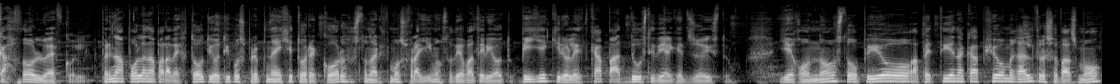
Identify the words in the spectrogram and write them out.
καθόλου εύκολη. Πριν απ' όλα να παραδεχτώ ότι ο τύπος πρέπει να είχε το ρεκόρ στον αριθμό σφραγίδων στο διαβατήριό του. Πήγε κυριολεκτικά παντού στη διάρκεια της ζωής του. Γεγονό το οποίο απαιτεί ένα κάποιο μεγαλύτερο σεβασμό,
